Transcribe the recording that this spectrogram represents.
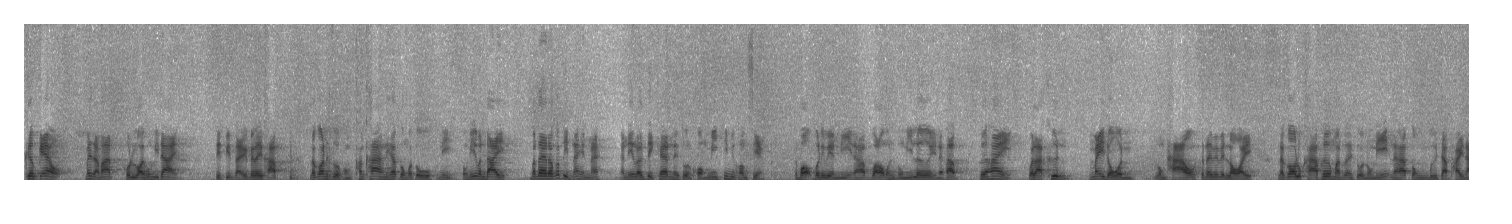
เคลือบแก้วไม่สามารถทนรอยพวกนี้ได้ ติดฟิล์มใสไปเลยครับ แล้วก็ในส่วนของข้างๆนี่ครับตรงประตูนี่ตรงนี้บันไดบันไดเราก็ติดนะเห็นไหมอันนี้เราติดแค่ในส่วนของมีที่มีความเสี่ยง เฉพาะบริเวณนี้นะครับเว้ามาถึงตรงนี้เลยนะครับ เพื่อให้เวลาขึ้นไม่โดนรองเท้าจะได้ไม่เป็นรอย แล้วก็ลูกค้าเพิ่มมาในส่วนตรงนี้นะครับ ตรงมือจับภายใน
